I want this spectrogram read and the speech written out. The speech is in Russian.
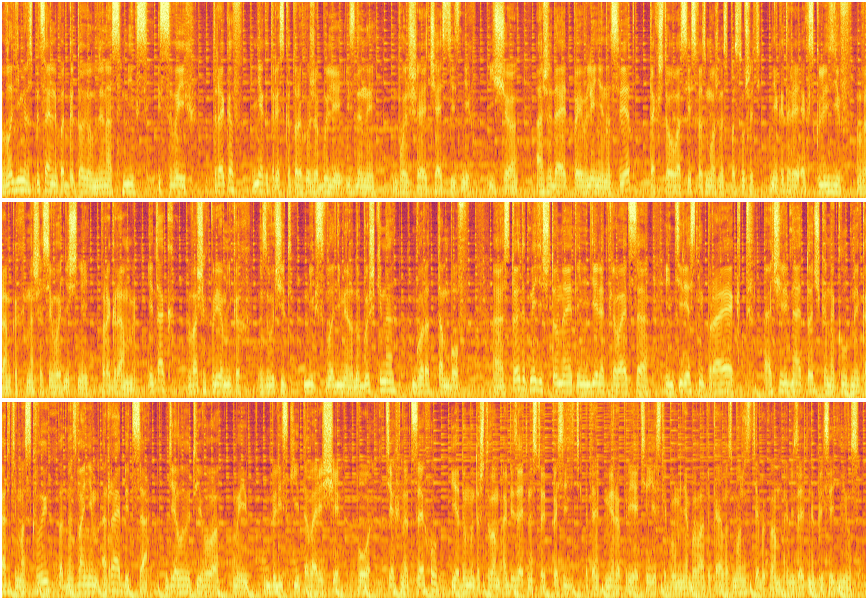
Владимир специально подготовил для нас микс из своих треков, некоторые из которых уже были изданы, большая часть из них еще ожидает появления на свет, так что у вас есть возможность послушать некоторый эксклюзив в рамках нашей сегодняшней программы. Итак, в ваших приемниках звучит микс Владимира Дубышкина «Город Тамбов». Э, стоит отметить, что на этой неделе открывается интересный проект, очередная точка на клубной карте Москвы под названием «Рабица». Делают его мои близкие товарищи по техноцеху. Я думаю, то, что вам обязательно стоит посетить это мероприятие. Если бы у меня была такая возможность, я бы к вам обязательно присоединился.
